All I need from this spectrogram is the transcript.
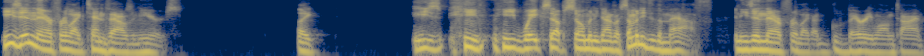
he's in there for like 10,000 years. Like he's he he wakes up so many times like somebody did the math and he's in there for like a very long time,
